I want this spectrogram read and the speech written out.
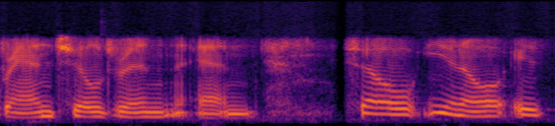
grandchildren. And so, you know, it's,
